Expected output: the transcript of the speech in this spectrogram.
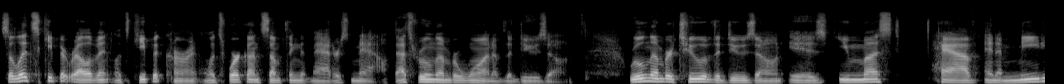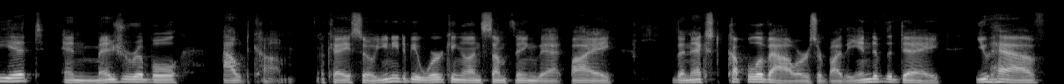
So let's keep it relevant let's keep it current let's work on something that matters now. That's rule number 1 of the do zone. Rule number 2 of the do zone is you must have an immediate and measurable outcome okay so you need to be working on something that by the next couple of hours or by the end of the day, you have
